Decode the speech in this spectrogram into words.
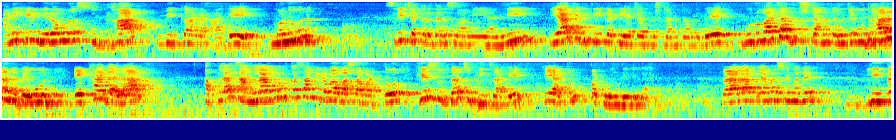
आणि हे मिरवणं सुद्धा विकार आहे. म्हणून श्री चक्रधर स्वामी यांनी या कीर्ती कठियाच्या दृष्टांतामध्ये गुरुवाचा दृष्टांत म्हणजे उदाहरण देऊन एखाद्याला आपला चांगला गुण कसा मिरवावा चुकीचं आहे हे यातून पटवून दिलेलं आहे. कळालं आपल्या भाषेमध्ये? लिहिता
